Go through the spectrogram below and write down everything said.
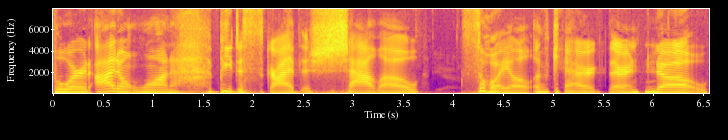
Lord, I don't want to be described as shallow soil of character. No.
